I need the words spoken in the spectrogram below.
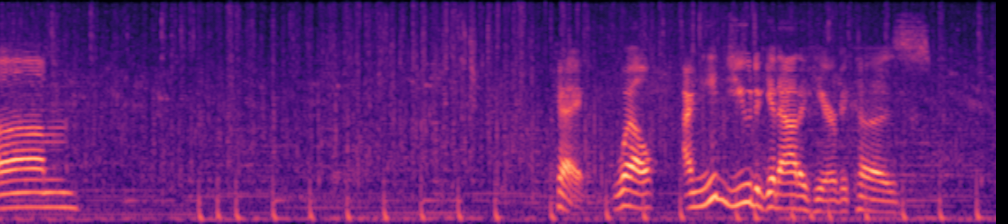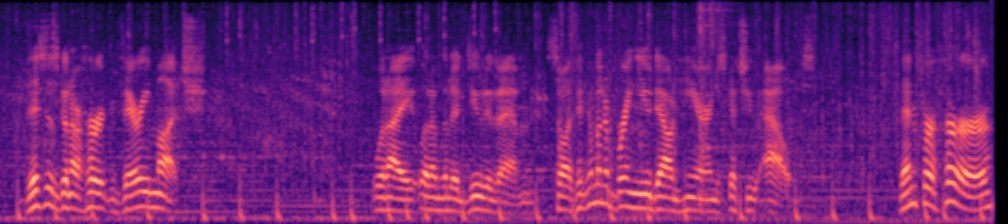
Um... Okay, well, I need you to get out of here because this is going to hurt very much what I what I'm going to do to them. So I think I'm going to bring you down here and just get you out. Then for her,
